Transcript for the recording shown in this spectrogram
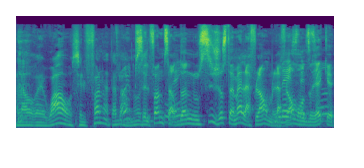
Alors, euh, wow, c'est le fun à Ouais, tabarnouche. puis c'est le fun, ça Oui. redonne aussi justement la flamme. La flamme, on dirait ça. que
